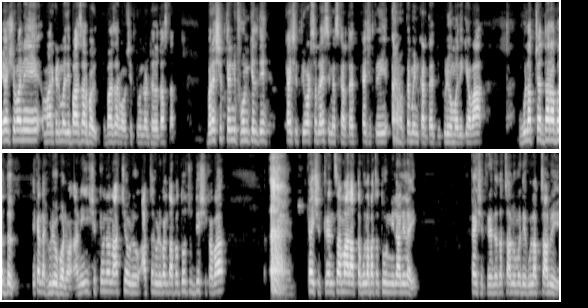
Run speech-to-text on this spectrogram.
या हिशोबाने मार्केटमध्ये बाजारभाव बाजारभाव शेतकरी ठरत असतात. बऱ्याच शेतकऱ्यांनी फोन केलते. काही शेतकरी व्हॉट्सअपला एस एम एस करतायत? काही शेतकरी कमेंट करतायत व्हिडिओमध्ये किंवा गुलाबच्या दराबद्दल एखादा व्हिडिओ बनवा. आणि शेतकरी मित्रांनो आजच्या व्हिडिओ आजचा व्हिडिओ बनता आपला तोच उद्देश का बा? काही शेतकऱ्यांचा माल आता गुलाबाचा तोंड आलेला आहे. काही शेतकऱ्यांचा आता चालू मध्ये गुलाब चालू आहे.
